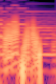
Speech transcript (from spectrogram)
you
